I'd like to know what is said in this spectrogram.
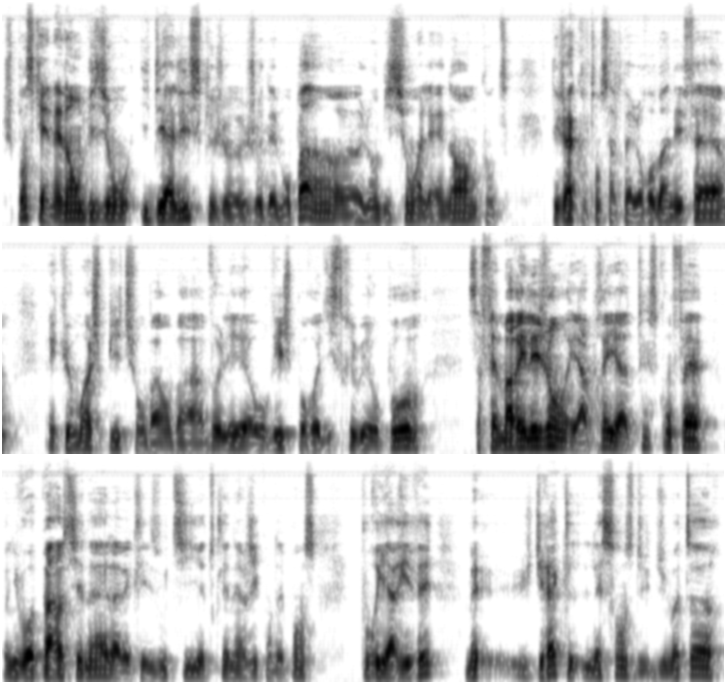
Je pense qu'il y a une énorme vision idéaliste que je ne dément pas. Hein. L'ambition, elle est énorme. Quand, déjà, quand on s'appelle Robin des Fermes et que moi je pitch, on va, on va voler aux riches pour redistribuer aux pauvres ça fait marrer les gens. Et après, il y a tout ce qu'on fait au niveau opérationnel avec les outils et toute l'énergie qu'on dépense pour y arriver. Mais je dirais que l'essence du, moteur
